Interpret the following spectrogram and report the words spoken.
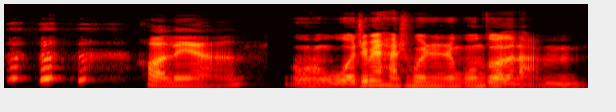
好了呀，我我这边还是会认真工作的啦。嗯。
